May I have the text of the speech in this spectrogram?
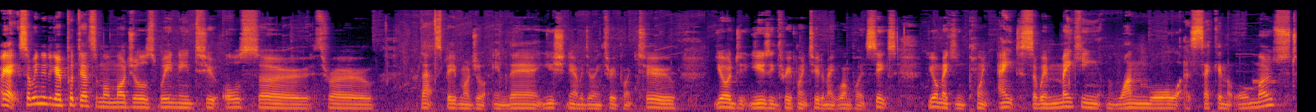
Okay, so we need to go put down some more modules. We need to also throw that speed module in there. You should now be doing 3.2. You're using 3.2 to make 1.6. You're making 0.8, so we're making one wall a second almost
